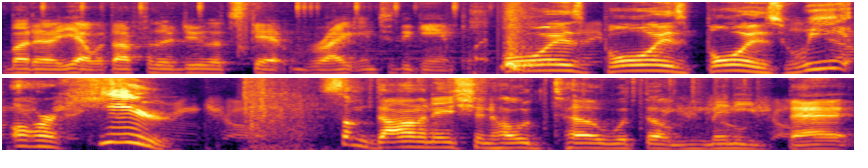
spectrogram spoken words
But uh, yeah, without further ado, let's get right into the gameplay. Boys, boys, boys, we are here. Some Domination Hotel with the Minibak.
